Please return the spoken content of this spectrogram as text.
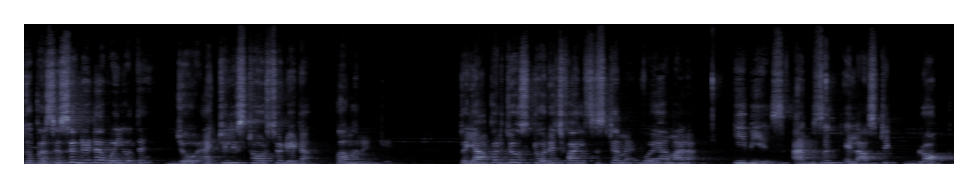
तो परसिस्टेंट डेटा वही होते हैं, जो एक्चुअली स्टोर से डेटा परमानेंटली तो यहाँ पर जो स्टोरेज फ़ाइल सिस्टम है, वो है हमारा E B S Amazon elastic block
